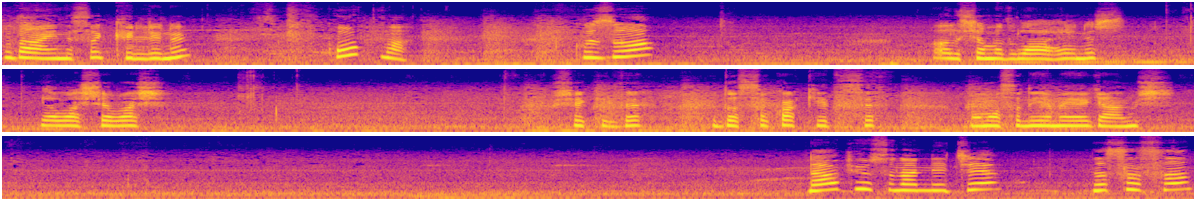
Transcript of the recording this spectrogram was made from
Bu da aynısı küllünün. Korkma. Kuzu. Alışamadılar henüz. Yavaş yavaş. Bu şekilde. Bu da sokak kedisi. Mamasını yemeye gelmiş. Ne yapıyorsun anneciğim? Nasılsın?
